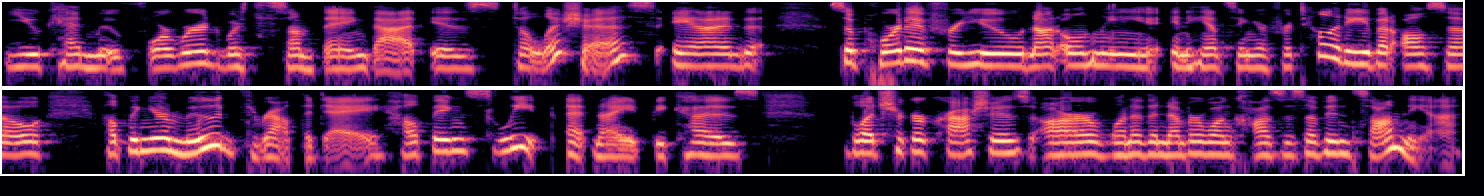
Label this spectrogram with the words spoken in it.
you can move forward with something that is delicious and supportive for you, not only enhancing your fertility, but also helping your mood throughout the day, helping sleep at night, because blood sugar crashes are one of the number one causes of insomnia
